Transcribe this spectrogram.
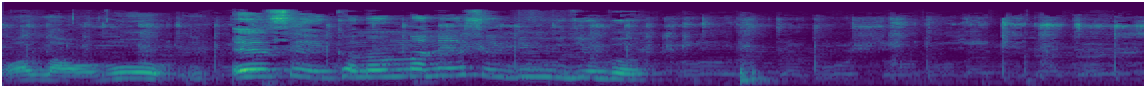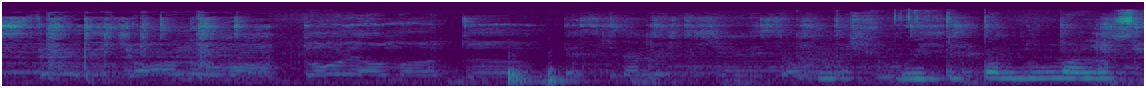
Valla bu en sev kanalımdan en sevdiğim video bu. YouTube'dan bilmem nasıl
